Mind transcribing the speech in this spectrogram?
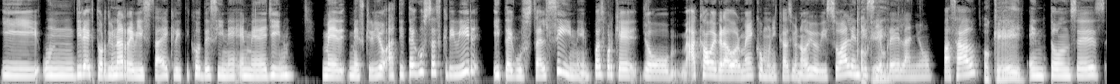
Y un director de una revista de críticos de cine en Medellín me, me escribió, ¿a ti te gusta escribir y te gusta el cine? Pues porque yo acabo de graduarme de comunicación audiovisual en diciembre del año pasado. Ok. Entonces,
